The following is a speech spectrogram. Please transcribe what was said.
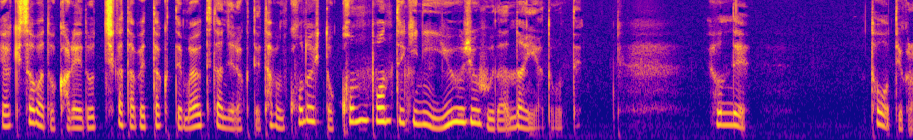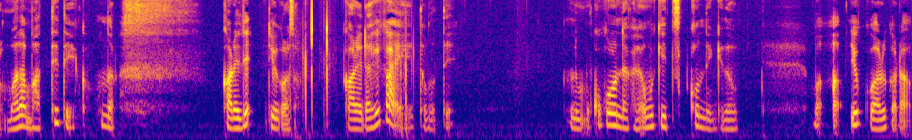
焼きそばとカレーどっちか食べたくて迷ってたんじゃなくて、多分この人根本的に優柔不断なんやと思って。ほんで、とうって言うからまだ待っててんか。ほんなら、カレーでって言うからさ、カレーだけかいと思って。でも心の中で思いっきり突っ込んでんけど、まあ、よくあるから、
